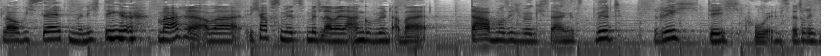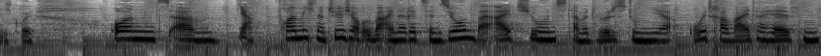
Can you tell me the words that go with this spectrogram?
glaube ich, selten, wenn ich Dinge mache, aber ich habe es mir jetzt mittlerweile angewöhnt, aber da muss ich wirklich sagen, es wird richtig cool. Es wird richtig cool. Und ähm, ja, freue mich natürlich auch über eine Rezension bei iTunes. Damit würdest du mir ultra weiterhelfen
